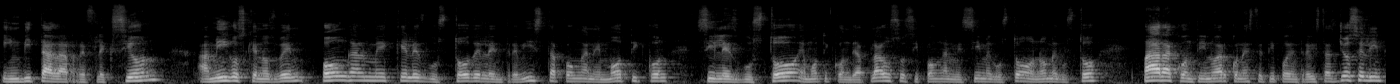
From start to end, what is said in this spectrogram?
invita a la reflexión. Amigos que nos ven, pónganme qué les gustó de la entrevista, pongan emoticon, si les gustó, emoticon de aplausos, y pónganme si me gustó o no me gustó, para continuar con este tipo de entrevistas. Jocelyn,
